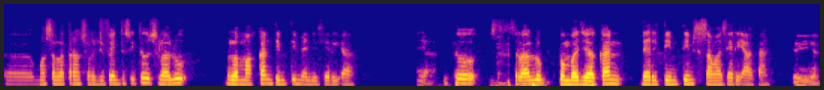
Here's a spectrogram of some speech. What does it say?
uh, masalah transfer Juventus itu selalu melemahkan tim-tim yang di Serie A. Ya. Itu selalu pembajakan dari tim-tim sesama Serie A kan. Iya.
